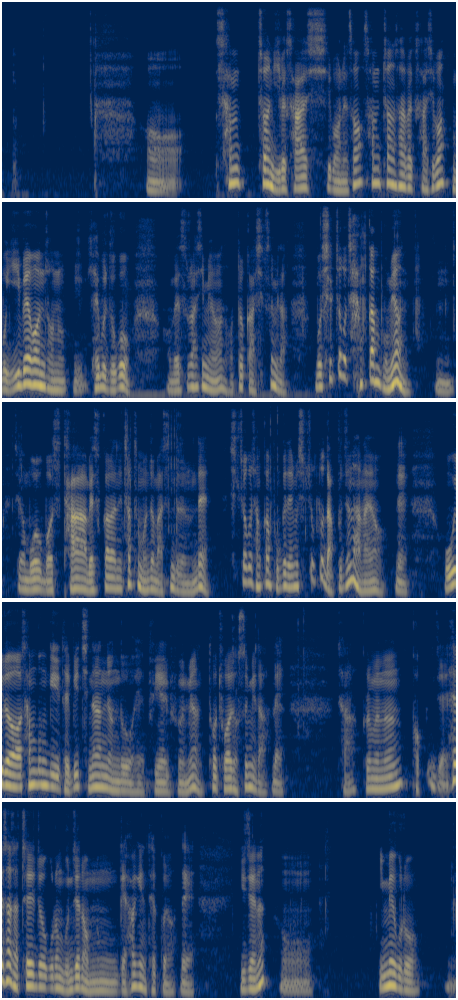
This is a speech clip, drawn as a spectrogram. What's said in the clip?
어 3,240원에서 3,440원, 뭐 200원 전후 갭을 두고 어, 매수를 하시면 어떨까 싶습니다. 뭐 실적을 잠깐 보면 음, 제가 뭐, 뭐, 다 매수가라는 차트 먼저 말씀드렸는데, 실적을 잠깐 보게 되면 실적도 나쁘지는 않아요. 네. 오히려 3분기 대비 지난 연도에 비해 보면 더 좋아졌습니다. 네. 자, 그러면은 걱- 이제 회사 자체적으로는 문제는 없는 게 확인됐고요. 네. 이제는 어, 인맥으로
